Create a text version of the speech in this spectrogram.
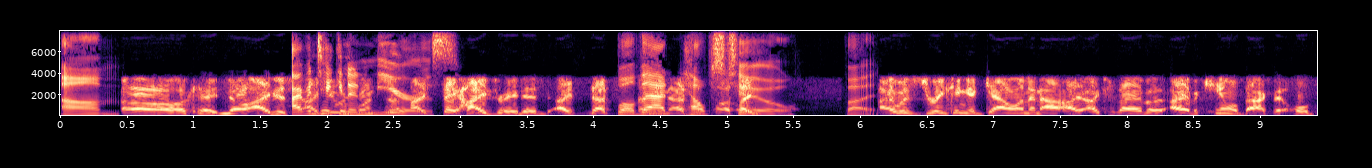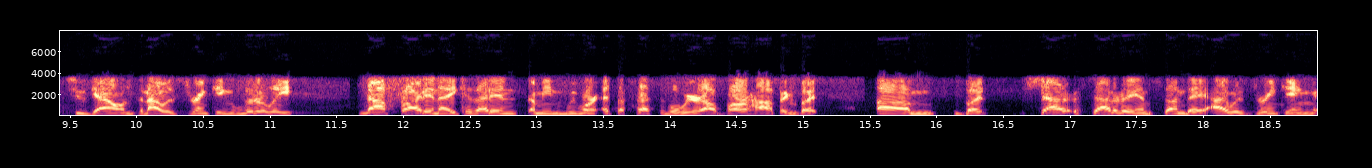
Um Oh, okay. No, I just I haven't do taken it in bunch of- I years. stay hydrated. I that's well I mean, that helps. I- too. but I was drinking a gallon, and I because I, have a I have a CamelBak that holds two gallons, and I was drinking literally not Friday night because I didn't. I mean, we weren't at the festival; we were out bar hopping, but um, but Saturday and Sunday, I was drinking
